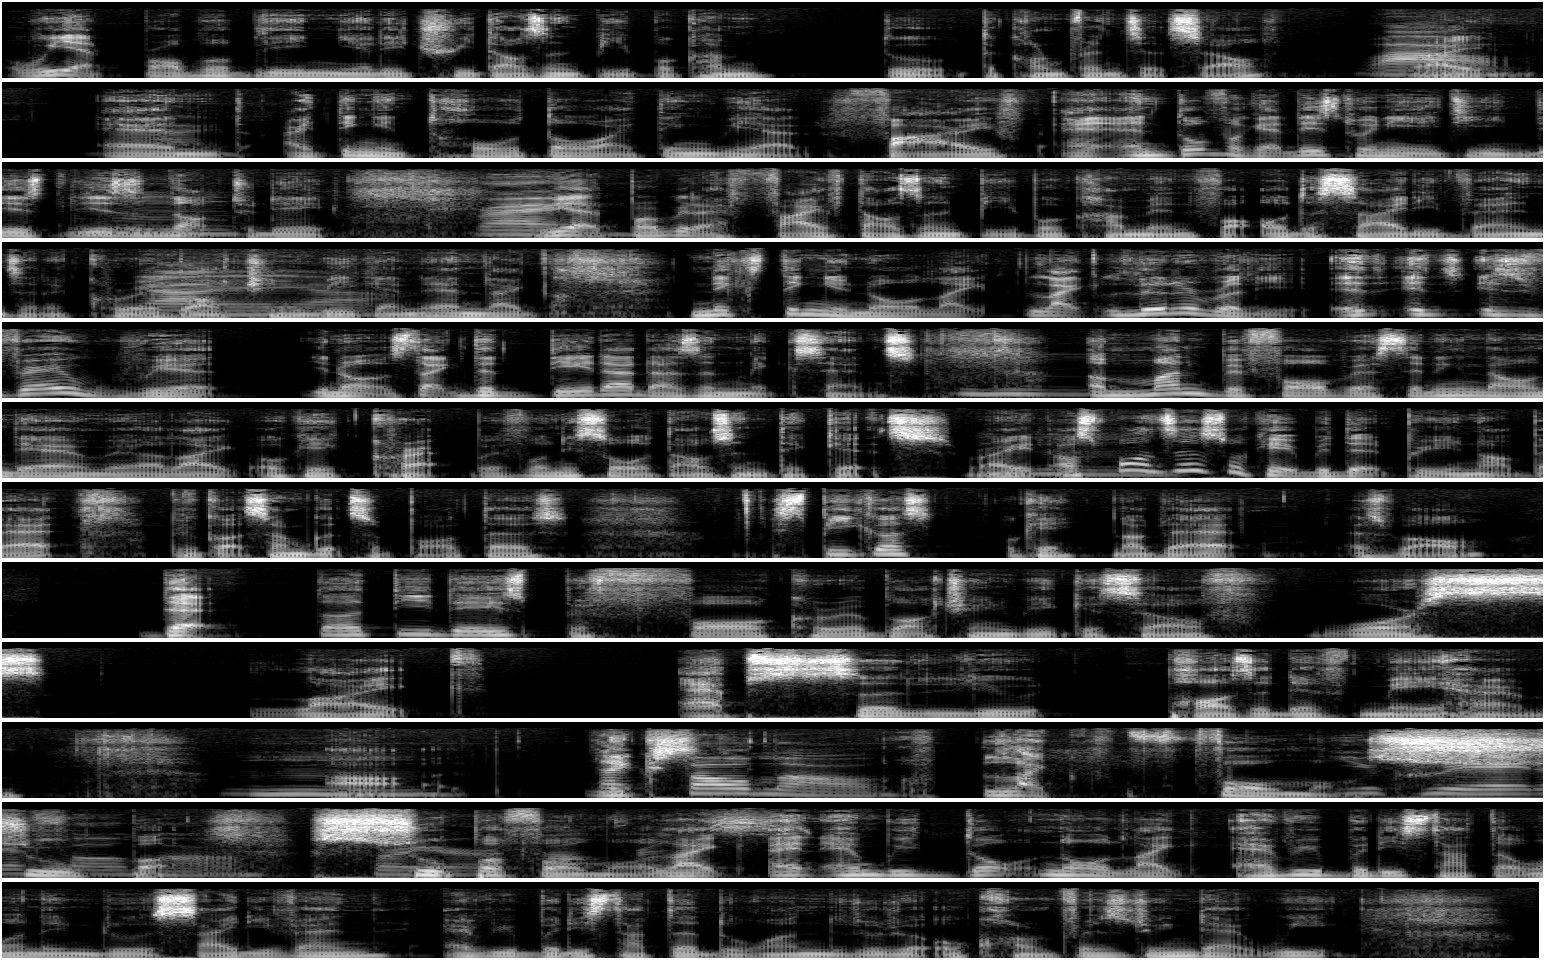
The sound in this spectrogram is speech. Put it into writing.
we had probably nearly 3,000 people come to the conference itself. Right. Wow. And I think in total, I think we had five. And, and don't forget, this 2018. This, this is not today. Right. We had probably like 5,000 people come in for all the side events and the Korea Yeah, Blockchain yeah, Week. And, and like next thing you know, like like literally, it, it's, it's very weird. You know, it's like the data doesn't make sense. Mm-hmm. A month before, we're sitting down there and we're like, okay, crap, we've only sold a thousand tickets, right? Mm-hmm. Our sponsors, okay, we did pretty not bad. We've got some good supporters. Speakers, okay, not bad as well. That 30 days before Korea Blockchain Week itself was like absolute positive mayhem. Uh, like next- FOMO. like FOMO. Super, FOMO super FOMO. Like, and, and we don't know. Like, everybody started wanting to do a side event. Everybody started to want to do the old conference during that week,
